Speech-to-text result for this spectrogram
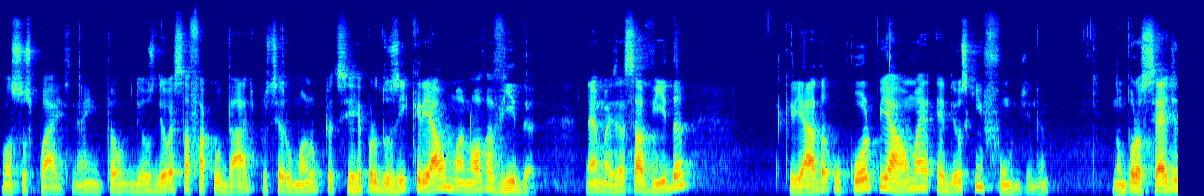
nossos pais. Né? Então Deus deu essa faculdade para o ser humano para se reproduzir e criar uma nova vida. Né? Mas essa vida criada, o corpo e a alma é Deus que infunde. Né? Não procede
